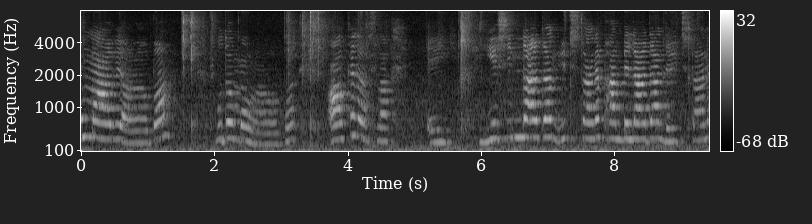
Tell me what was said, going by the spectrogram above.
bu mavi araba. Bu da mor araba. Arkadaşlar e, yeşillerden 3 tane, pembelerden de 3 tane,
